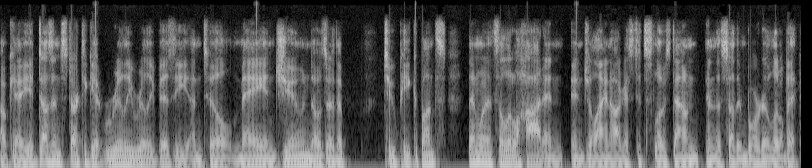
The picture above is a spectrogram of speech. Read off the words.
Okay, it doesn't start to get really really busy until May and June. Those are the two peak months. Then when it's a little hot in, in July and August, it slows down in the southern border a little bit,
